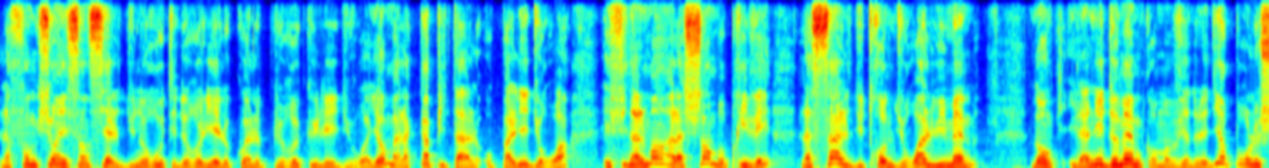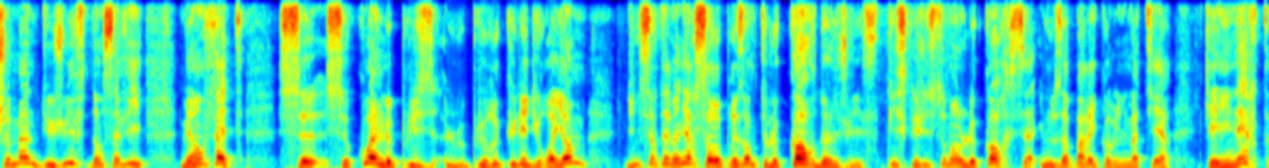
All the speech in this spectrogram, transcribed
la fonction essentielle d'une route est de relier le coin le plus reculé du royaume à la capitale, au palais du roi, et finalement à la chambre privée, la salle du trône du roi lui-même. Donc, il en est de même, comme on vient de le dire, pour le chemin du juif dans sa vie. Mais en fait, ce, coin le plus, reculé du royaume, d'une certaine manière, ça représente le corps d'un juif, puisque justement le corps, il nous apparaît comme une matière qui est inerte.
